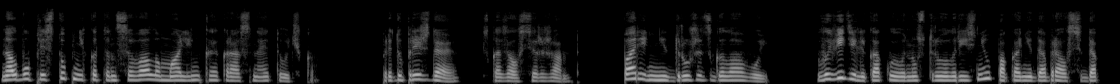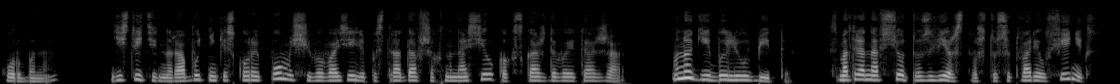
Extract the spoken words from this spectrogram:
На лбу преступника танцевала маленькая красная точка. — Предупреждаю, — сказал сержант. Парень не дружит с головой. Вы видели, какую он устроил резню, пока не добрался до Корбана? Действительно, работники скорой помощи вывозили пострадавших на носилках с каждого этажа. Многие были убиты. Смотря на все то зверство, что сотворил Феникс,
